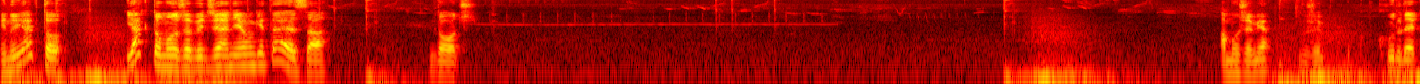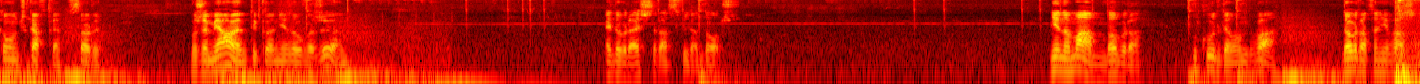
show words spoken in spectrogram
Ej, no jak to? Jak to może być, że ja nie mam GTS-a? Dodge. A może mia... Może... Kurde, jaką czkawkę, sorry. Może miałem, tylko nie zauważyłem. Ej, dobra, jeszcze raz, chwila, Dodge. Nie no, mam, dobra. No kurde, mam dwa. Dobra, to nieważne.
